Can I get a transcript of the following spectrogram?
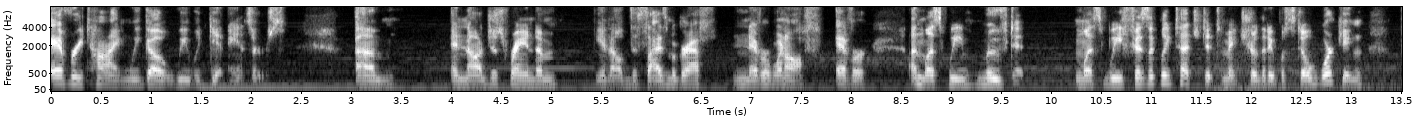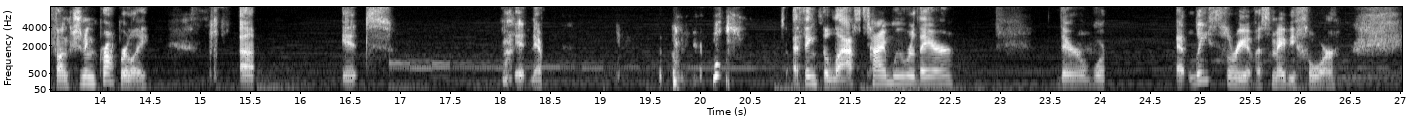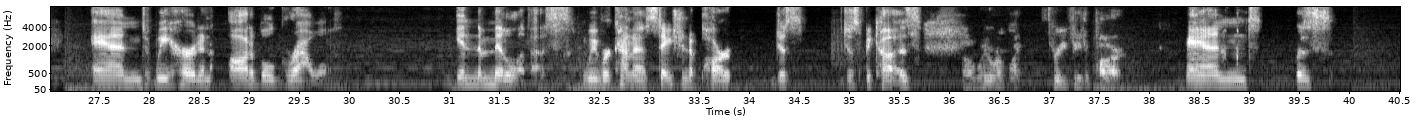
Every time we go, we would get answers, um, and not just random. You know, the seismograph never went off ever, unless we moved it, unless we physically touched it to make sure that it was still working, functioning properly. Um, it it never. I think the last time we were there, there were at least three of us, maybe four, and we heard an audible growl in the middle of us. We were kind of stationed apart, just just because, Oh, we were like three feet apart. And was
